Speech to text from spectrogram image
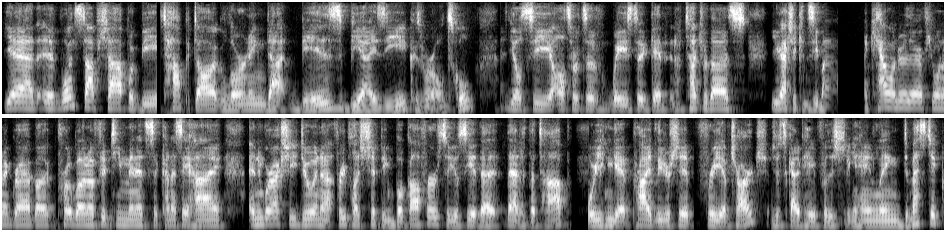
Yeah, one stop shop would be topdoglearning.biz, B I Z, because we're old school. You'll see all sorts of ways to get in touch with us. You actually can see my calendar there if you want to grab a pro bono 15 minutes to kind of say hi. And we're actually doing a free plus shipping book offer. So you'll see that, that at the top where you can get Pride Leadership free of charge. Just got to pay for the shipping and handling. Domestic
